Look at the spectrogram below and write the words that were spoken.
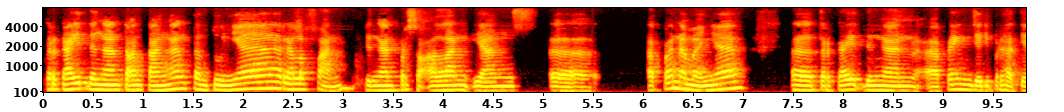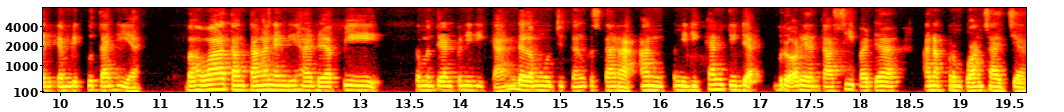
Terkait dengan tantangan tentunya relevan dengan persoalan yang uh, apa namanya uh, terkait dengan apa yang menjadi perhatian Kemdikbud tadi ya, bahwa tantangan yang dihadapi Kementerian Pendidikan dalam mewujudkan kesetaraan pendidikan tidak berorientasi pada anak perempuan saja.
